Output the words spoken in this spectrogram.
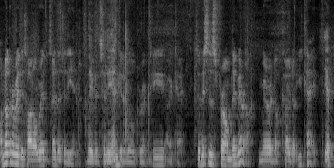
I'm not going to read the title. I'll read, say that to the end. Leave it to the Let's end. get it all correct here. Okay. So this is from The Mirror, mirror.co.uk. Yep.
